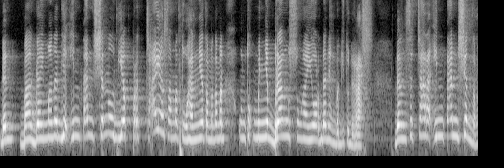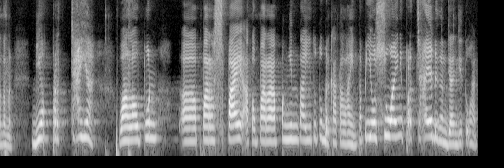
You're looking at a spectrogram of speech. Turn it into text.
dan bagaimana dia intentional, dia percaya sama Tuhannya teman-teman untuk menyeberang sungai Yordan yang begitu deras. Dan secara intention teman-teman, dia percaya walaupun uh, para spy atau para pengintai itu tuh berkata lain. Tapi Yosua ini percaya dengan janji Tuhan.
